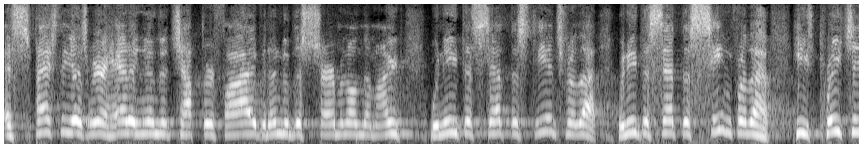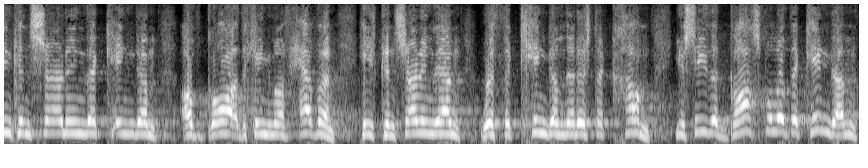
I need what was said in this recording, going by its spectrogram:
especially as we're heading into chapter 5 and into the Sermon on the Mount. We need to set the stage for that. We need to set the scene for that. He's preaching concerning the kingdom of God, the kingdom of heaven. He's concerning them with the kingdom that is to come. You see, the gospel of the kingdom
